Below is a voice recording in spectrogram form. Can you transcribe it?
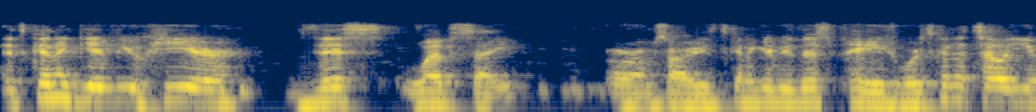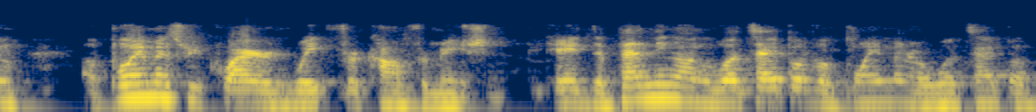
it's going to give you here this website, or I'm sorry, it's going to give you this page where it's going to tell you appointments required, wait for confirmation. Okay, depending on what type of appointment or what type of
